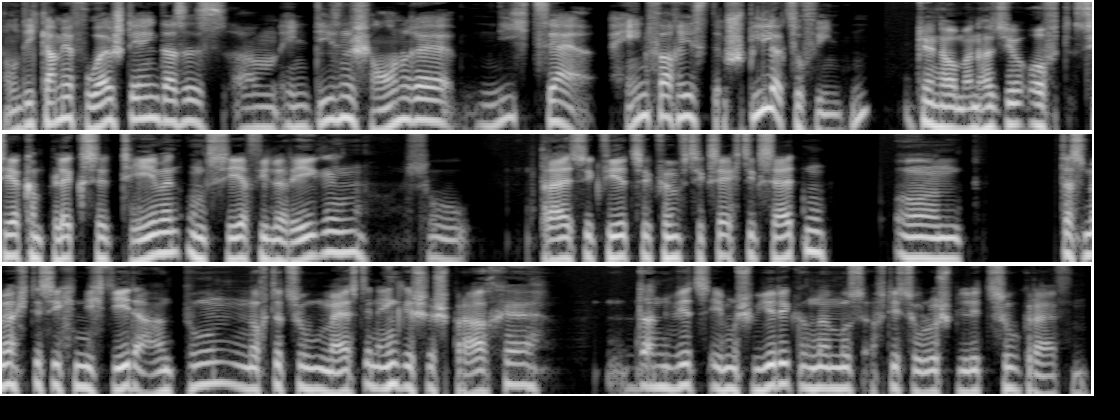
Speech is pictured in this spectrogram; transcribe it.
Und ich kann mir vorstellen, dass es ähm, in diesem Genre nicht sehr einfach ist, Spieler zu finden. Genau, man hat ja oft sehr komplexe Themen und sehr viele Regeln, so 30, 40, 50, 60 Seiten. Und das möchte sich nicht jeder antun, noch dazu meist in englischer Sprache. Dann wird es eben schwierig und man muss auf die Solospiele zugreifen.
